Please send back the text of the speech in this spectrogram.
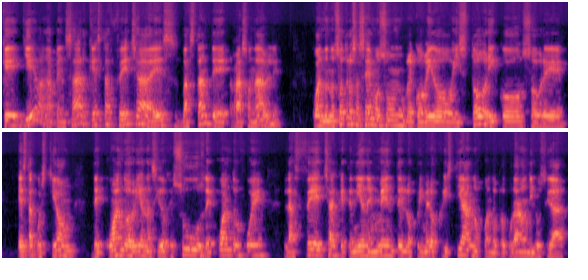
que llevan a pensar que esta fecha es bastante razonable. Cuando nosotros hacemos un recorrido histórico sobre esta cuestión de cuándo habría nacido Jesús, de cuándo fue la fecha que tenían en mente los primeros cristianos cuando procuraron dilucidar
